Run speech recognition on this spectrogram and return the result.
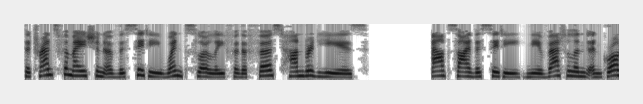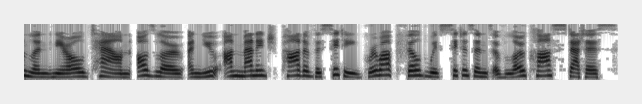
The transformation of the city went slowly for the first hundred years. Outside the city, near Vaterland and Gronland near Old Town, Oslo, a new, unmanaged part of the city grew up filled with citizens of low-class status.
